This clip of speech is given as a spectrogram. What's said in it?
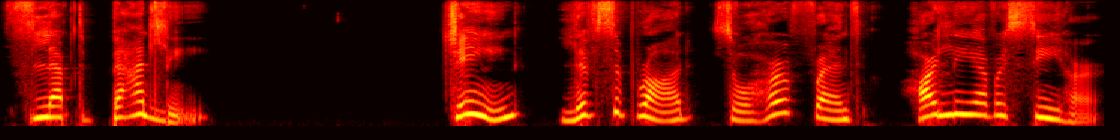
slept badly. Jane lives abroad, so her friends hardly ever see her.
